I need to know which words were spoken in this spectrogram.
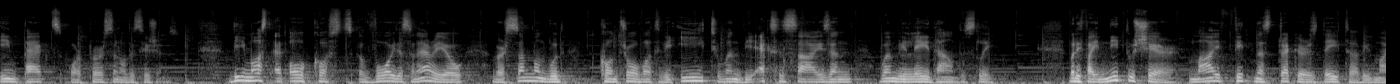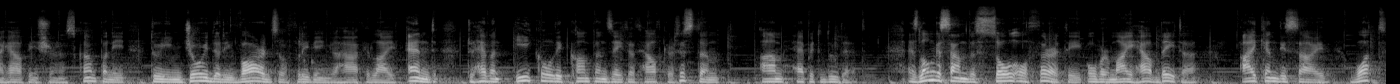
impacts our personal decisions. We must at all costs avoid a scenario where someone would control what we eat, when we exercise and when we lay down to sleep. But if I need to share my fitness tracker's data with my health insurance company to enjoy the rewards of living a healthy life and to have an equally compensated healthcare system, I'm happy to do that. As long as I'm the sole authority over my health data, I can decide what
